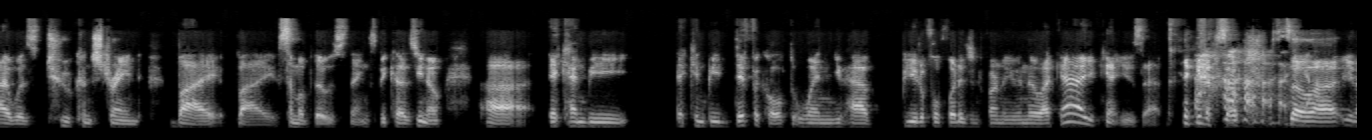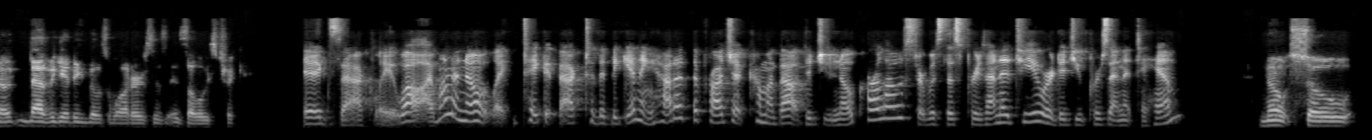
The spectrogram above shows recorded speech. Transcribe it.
I was too constrained by by some of those things because you know uh, it can be it can be difficult when you have beautiful footage in front of you and they're like ah you can't use that. You know, so so yeah. uh, you know navigating those waters is, is always tricky. Exactly. Well i want to know like take it back to the beginning. How did the project come about? Did you know carlos or was this presented to you or did you present it to him? No so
